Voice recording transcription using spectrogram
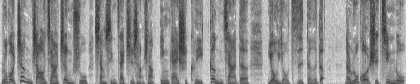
如果证照加证书，相信在职场上应该。该是可以更加的悠游自得的。那如果是进入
